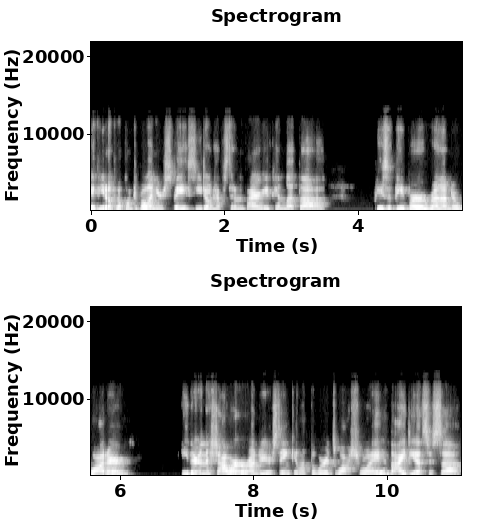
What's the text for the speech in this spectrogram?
if you don't feel comfortable in your space, you don't have to set on fire. You can let the piece of paper run underwater, either in the shower or under your sink, and let the words wash away. The idea is just to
